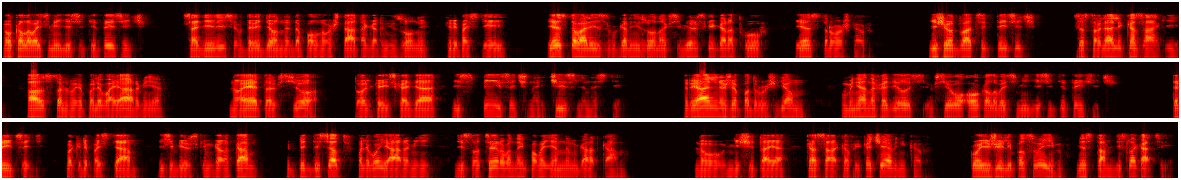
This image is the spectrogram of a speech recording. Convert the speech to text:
Около 80 тысяч садились в доведенные до полного штата гарнизоны крепостей и оставались в гарнизонах сибирских городков и острожков. Еще 20 тысяч составляли казаки, а остальное полевая армия. Но это все только исходя из списочной численности. Реально же под ружьем у меня находилось всего около 80 тысяч. 30 по крепостям и сибирским городкам, 50 в полевой армии, дислоцированной по военным городкам. Ну, не считая казаков и кочевников, кои жили по своим местам дислокации.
